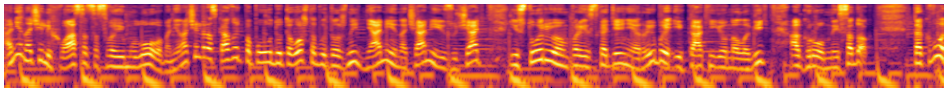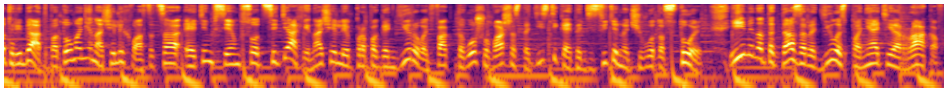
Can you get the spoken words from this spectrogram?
Они начали хвастаться своим уловом, они начали рассказывать по поводу того, что вы должны днями и ночами изучать историю происхождения рыбы и как ее наловить огромный садок. Так вот, ребят, потом они начали хвастаться этим всем в соцсетях и начали пропагандировать факт того, что ваша статистика это действительно чего-то стоит. И именно тогда зародилось понятие раков.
